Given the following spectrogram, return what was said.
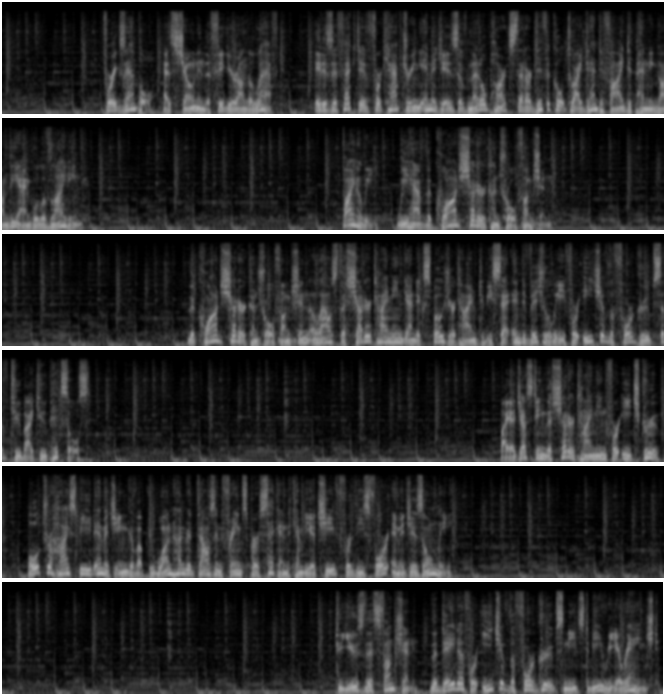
For example, as shown in the figure on the left, it is effective for capturing images of metal parts that are difficult to identify depending on the angle of lighting. Finally, we have the Quad Shutter Control function. The Quad Shutter Control function allows the shutter timing and exposure time to be set individually for each of the four groups of 2x2 pixels. By adjusting the shutter timing for each group, ultra-high-speed imaging of up to 100,000 frames per second can be achieved for these four images only. To use this function, the data for each of the four groups needs to be rearranged.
